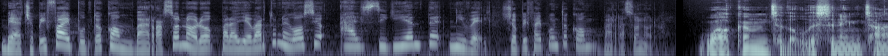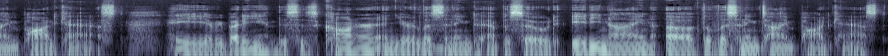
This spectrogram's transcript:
Ve a shopify.com barra sonoro para llevar tu negocio al siguiente nivel. Shopify.com barra sonoro. Welcome to the Listening Time Podcast. Hey, everybody, this is Connor, and you're listening to episode 89 of the Listening Time Podcast.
